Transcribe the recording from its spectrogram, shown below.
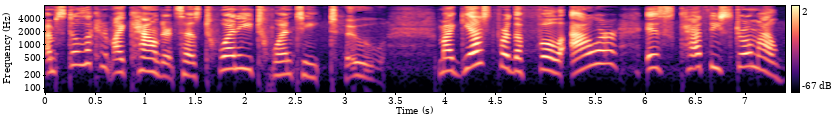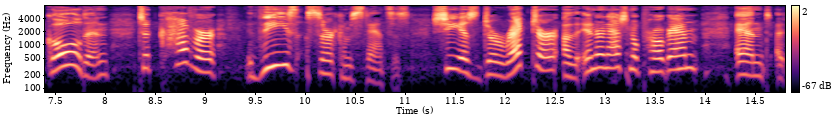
I'm still looking at my calendar. It says 2022. My guest for the full hour is Kathie Stromile Golden to cover these circumstances. She is director of the international program and uh,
